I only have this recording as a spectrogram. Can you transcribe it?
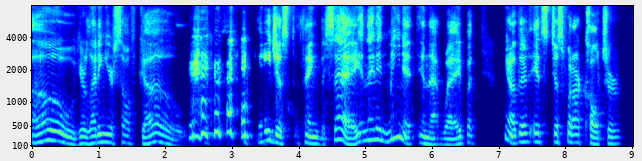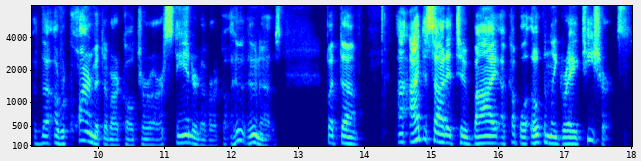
oh, you're letting yourself go. ageist thing to say, and they didn't mean it in that way, but you know, it's just what our culture, the, a requirement of our culture or a standard of our culture, who, who knows? But uh, I, I decided to buy a couple of openly gray t-shirts,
